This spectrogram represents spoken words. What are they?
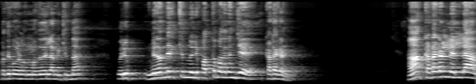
പ്രതിമകളും അതെല്ലാം വിൽക്കുന്ന ഒരു നിരന്തരിക്കുന്ന ഒരു പത്ത് പതിനഞ്ച് കടകൾ. ആ കടകളിലെല്ലാം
